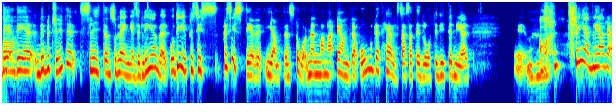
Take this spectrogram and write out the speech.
Det, det, det, betyder sliten så länge du lever och det är precis, precis det det egentligen står. Men man har ändrat ordet hälsa så att det låter lite mer eh, oh. trevligare.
